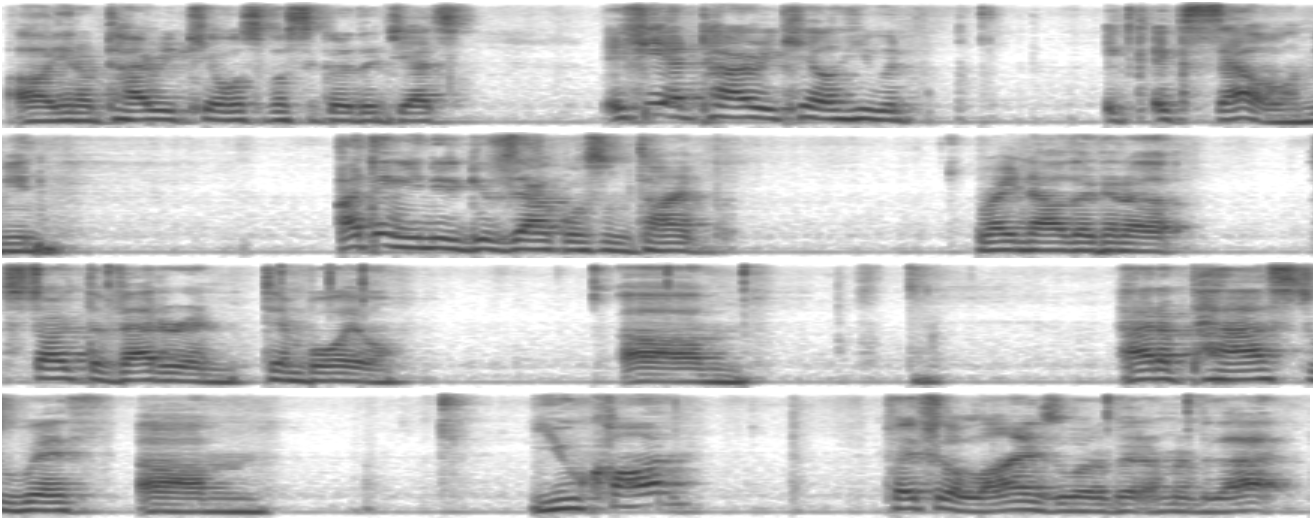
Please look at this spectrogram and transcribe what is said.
Uh, you know, Tyreek Hill was supposed to go to the Jets if he had Tyreek Hill, he would excel. I mean, I think you need to give Zach Wilson some time. Right now, they're gonna start the veteran Tim Boyle. Um, had a past with um, UConn. Played for the Lions a little bit. I remember that.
